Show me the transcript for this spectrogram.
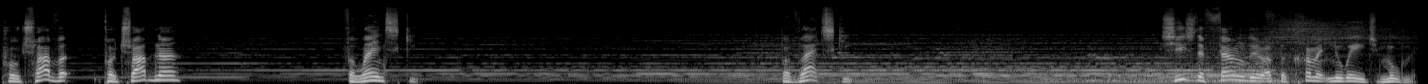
Petrovna Valansky Blavatsky She's the founder of the current New Age movement.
